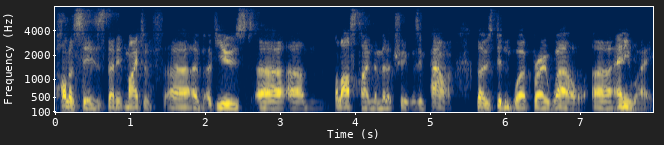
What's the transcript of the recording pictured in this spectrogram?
policies that it might have have, have, used um, the last time the military was in power. Those didn't work very well anyway.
